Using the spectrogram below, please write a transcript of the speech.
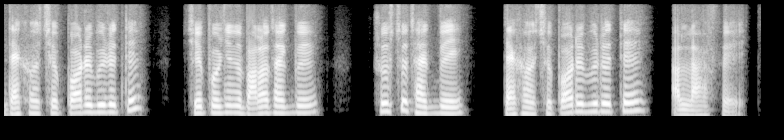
দেখা হচ্ছে পরের ভিডিওতে। সে পর্যন্ত ভালো থাকবে, সুস্থ থাকবে। দেখা হচ্ছে পরের ভিডিওতে। আল্লাহ হাফেজ।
